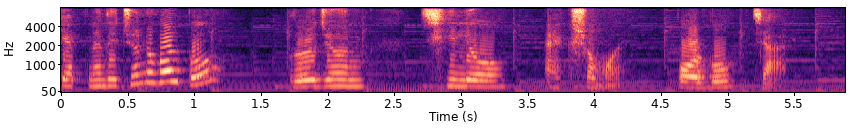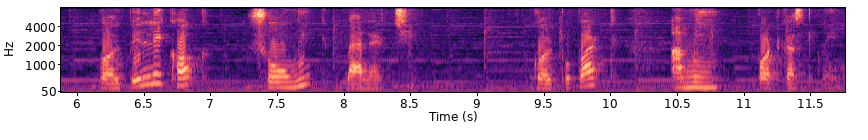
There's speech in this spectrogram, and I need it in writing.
আজকে আপনাদের জন্য গল্প? প্রয়োজন ছিল এক সময়, পর্ব চার। গল্পের লেখক সৌমিক ব্যানার্জি। গল্প পাঠ আমি পডকাস্ট কুইন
